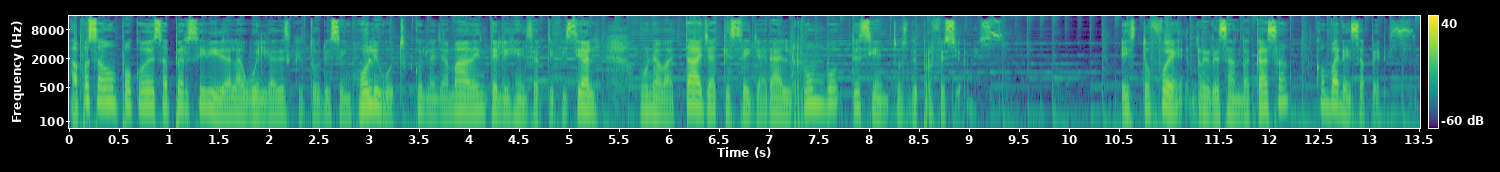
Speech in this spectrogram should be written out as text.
Ha pasado un poco desapercibida la huelga de escritores en Hollywood con la llamada inteligencia artificial, una batalla que sellará el rumbo de cientos de profesiones. Esto fue Regresando a casa con Vanessa Pérez.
